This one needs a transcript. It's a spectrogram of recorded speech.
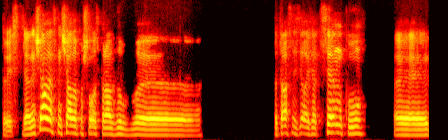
То есть для начала я сначала пошел сразу в... Э, пытался сделать оценку, э,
